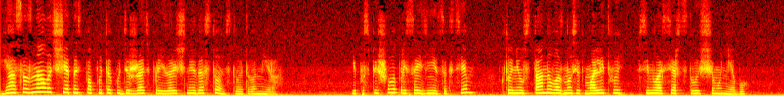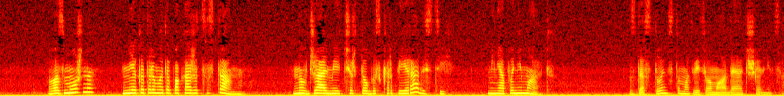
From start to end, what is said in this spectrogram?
Я осознала тщетность попыток удержать призрачные достоинства этого мира и поспешила присоединиться к тем, кто неустанно возносит молитвы всемилосердствующему небу. Возможно, Некоторым это покажется странным, но в Джальме чертога скорби и радостей меня понимают. С достоинством ответила молодая отшельница.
